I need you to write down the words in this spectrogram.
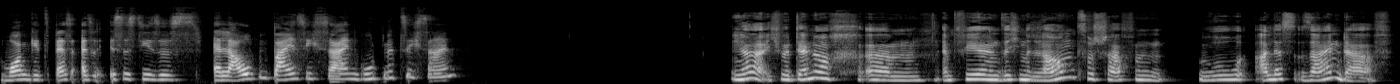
morgen geht's besser. Also ist es dieses Erlauben bei sich sein, gut mit sich sein? Ja, ich würde dennoch ähm, empfehlen, sich einen Raum zu schaffen, wo alles sein darf.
